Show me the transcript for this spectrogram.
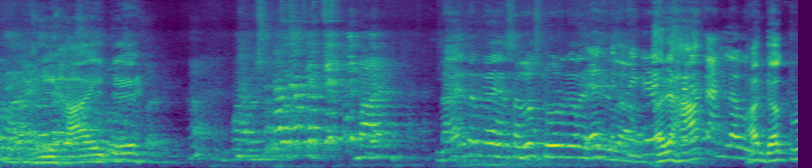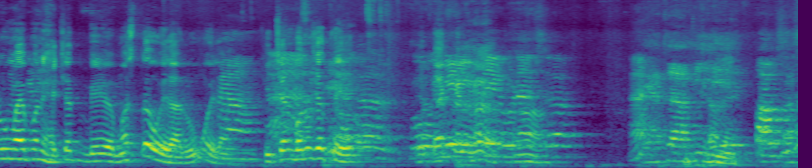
आणि हा? इथे नाही तर काय सगळं स्टोर करायचं तिकडे अरे हा चांगला होईल. हा डक रूम आहे पण ह्याच्यात बे- मस्त होईल हा रूम होईल. किचन बनवू शकते. एवढं असं. याचा आम्ही छान आहे. हे असं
